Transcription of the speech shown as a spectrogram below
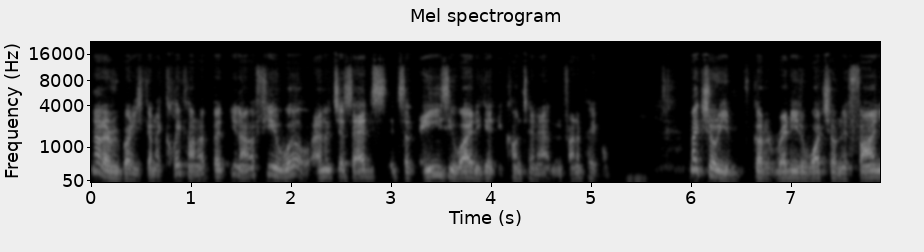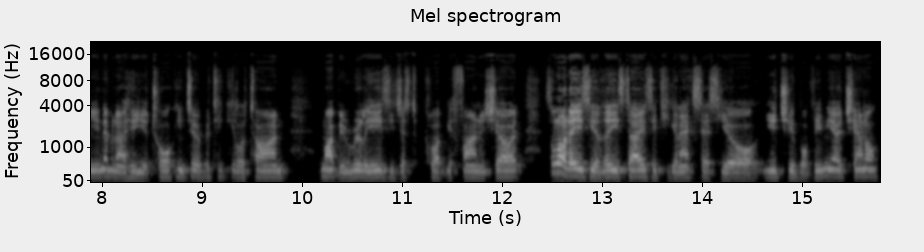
Not everybody's going to click on it, but you know, a few will, and it just adds. It's an easy way to get your content out in front of people. Make sure you've got it ready to watch on your phone. You never know who you're talking to at a particular time. It might be really easy just to pull up your phone and show it. It's a lot easier these days if you can access your YouTube or Vimeo channel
